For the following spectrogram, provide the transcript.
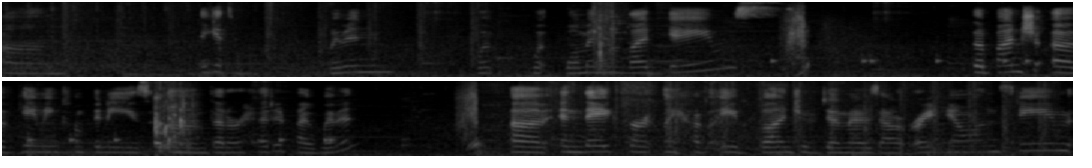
um, I think it's women, wo- wo- woman-led games. A bunch of gaming companies um, that are headed by women, um, and they currently have a bunch of demos out right now on Steam.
